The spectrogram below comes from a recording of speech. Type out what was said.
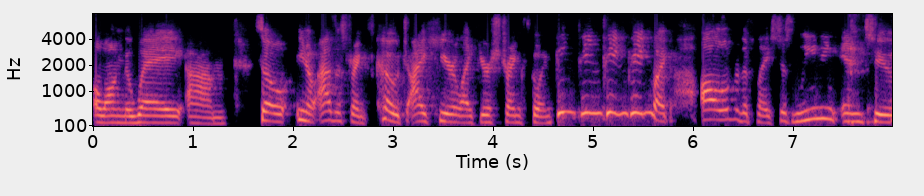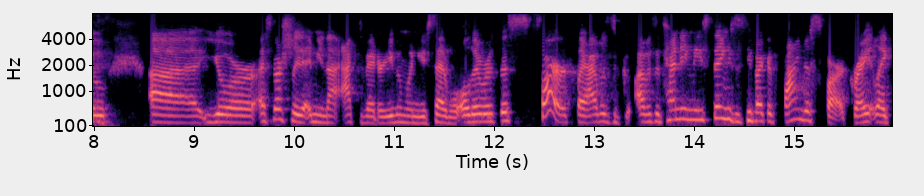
along the way. Um, so you know, as a strengths coach, I hear like your strengths going ping, ping, ping, ping, like all over the place, just leaning into uh, your especially i mean that activator even when you said well oh there was this spark like i was i was attending these things to see if i could find a spark right? Like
